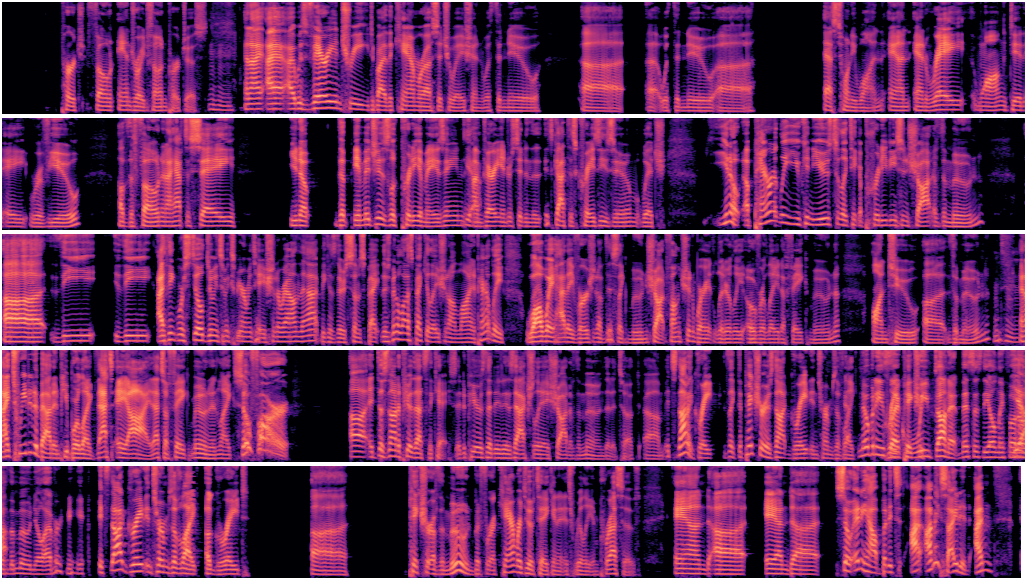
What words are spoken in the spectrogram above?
perch phone Android phone purchase. Mm-hmm. and I, I I was very intrigued by the camera situation with the new uh, uh with the new uh S21 and and Ray Wong did a review of the phone and I have to say you know the images look pretty amazing. Yeah. I'm very interested in the it's got this crazy zoom which you know apparently you can use to like take a pretty decent shot of the moon. Uh the the I think we're still doing some experimentation around that because there's some spec there's been a lot of speculation online. Apparently Huawei had a version of this like moonshot function where it literally overlaid a fake moon onto uh the moon. Mm-hmm. And I tweeted about it and people were like, That's AI, that's a fake moon. And like so far uh, it does not appear that's the case. It appears that it is actually a shot of the moon that it took. Um, it's not a great, like the picture is not great in terms of like Nobody's like, picture. we've done it. This is the only photo Yeah. of the moon you'll ever need. it's not great in terms of like a great uh picture of the moon but for a camera to have taken it it's really impressive and uh and uh so anyhow but it's I, i'm excited i'm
